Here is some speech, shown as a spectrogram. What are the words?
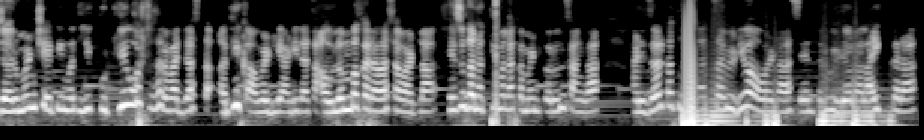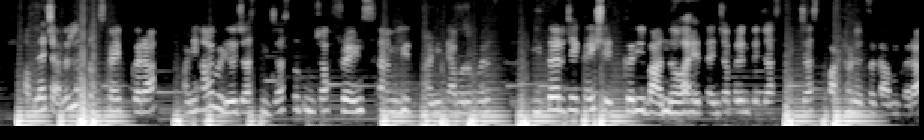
जर्मन शेतीमधली कुठली गोष्ट सर्वात जास्त अधिक आवडली आणि त्याचा अवलंब करावा असा वाटला हे सुद्धा नक्की मला कमेंट करून सांगा. आणि जर का तुम्हाला आजचा व्हिडिओ आवडला असेल तर व्हिडिओला लाईक करा आपल्या चॅनलला सबस्क्राईब करा आणि हा व्हिडिओ जास्तीत जास्त तुमच्या फ्रेंड्स फॅमिलीज आणि त्याबरोबरच इतर जे काही शेतकरी बांधव आहेत त्यांच्यापर्यंत जास्तीत जास्त पाठवण्याचं काम करा.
